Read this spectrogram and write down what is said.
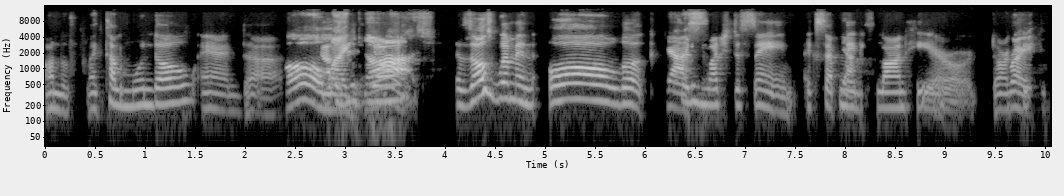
on the, like Telemundo and uh, Oh my gosh. Because those women all look pretty much the same, except Yeah. maybe blonde hair or dark Right. hair.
